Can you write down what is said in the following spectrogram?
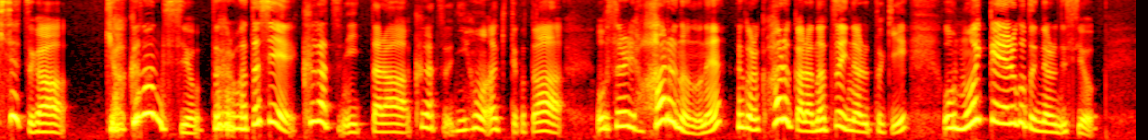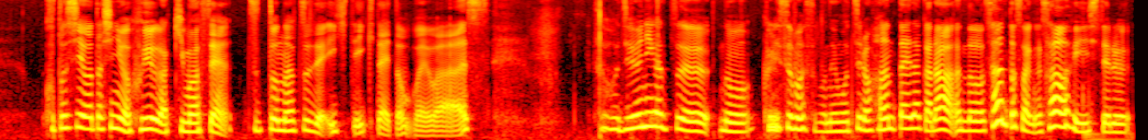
季節が逆なんですよ。だから私9月に行ったら9月日本秋ってことはオーストラリア春なのね。だから春から夏になる時をもう一回やることになるんですよ。今年私には冬が来ません。ずっと夏で生きていきたいと思います。そう12月のクリスマスもねもちろん反対だからあのサンタさんがサーフィンしてる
